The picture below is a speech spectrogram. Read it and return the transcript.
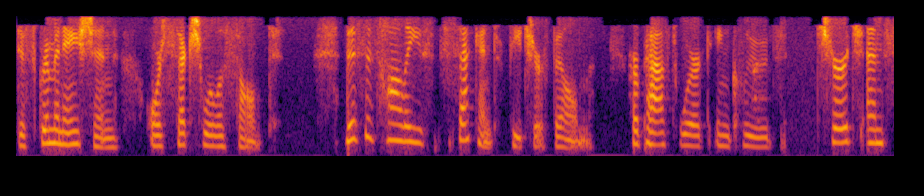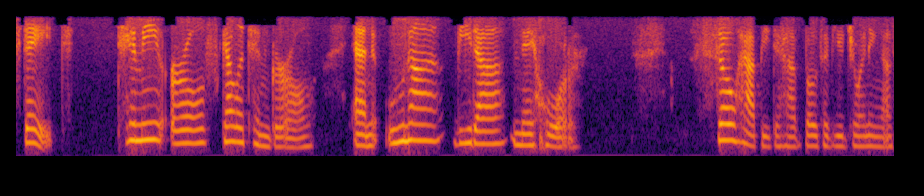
discrimination, or sexual assault. This is Holly's second feature film. Her past work includes Church and State, Timmy Earl Skeleton Girl, and Una Vida Mejor. So happy to have both of you joining us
